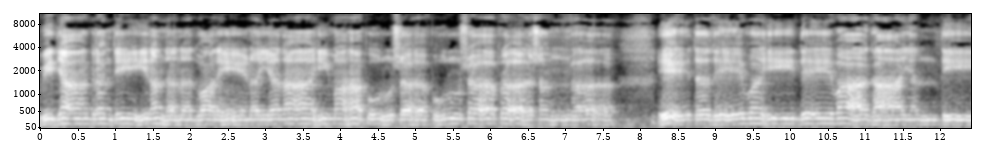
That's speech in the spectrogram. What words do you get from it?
विद्याग्रन्थिरन्धनद्वारेण यदा हि महापुरुषः पुरुषः प्रसङ्ग। एतदेव हि देवा गायन्ति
